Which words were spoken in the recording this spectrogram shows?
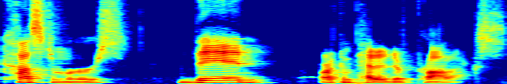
customers than our competitive products.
